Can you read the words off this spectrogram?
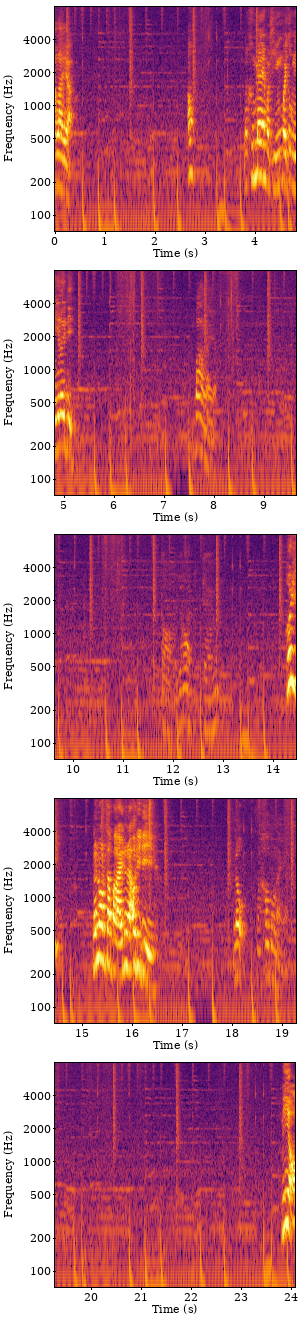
อะไรอะ เอ้า แล้วคือแม่มาทิ้งไว้ตรงนี้เลยดิ บ้าอะไรอะ ต่อยอดแก๊ง เฮ้ย แล้วนอนสบายด้วยนะ เอาดีๆ แล้วมันเข้าตรงไหนอะ นี่หรอ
